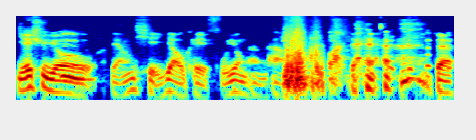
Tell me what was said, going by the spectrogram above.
也许有嗯两帖药可以服用看看。哦对对，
